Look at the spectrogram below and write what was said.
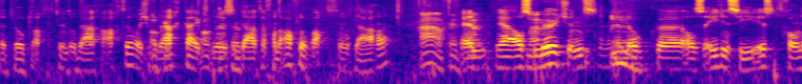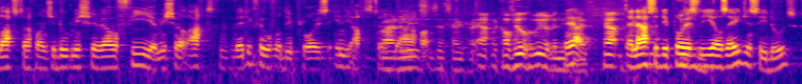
het loopt 28 dagen achter. Als je Oké, vandaag kijkt, oké, dan is de oké. data van de afgelopen 28 dagen. Ah, oké. En ja, als Maar- merchant en ook eh, als agency is het gewoon lastig, want je doet misschien wel vier, misschien wel acht, weet ik veel hoeveel deploys in die 28 Waar dagen. Ja, er kan veel gebeuren in die Ja. tijd. Ja. En naast de deploys die je als agency doet,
